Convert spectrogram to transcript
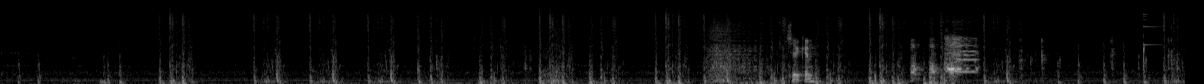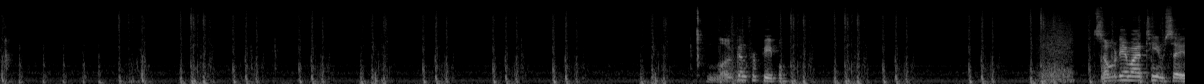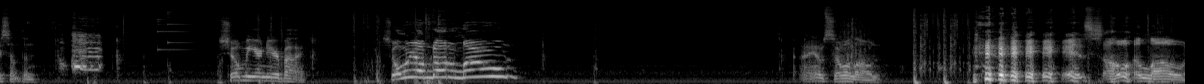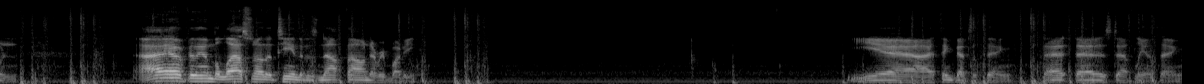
Chicken. Looking for people. Somebody on my team say something. Show me you're nearby. Show me I'm not alone! I am so alone. so alone. I have a feeling I'm the last one on the team that has not found everybody. Yeah, I think that's a thing. That That is definitely a thing.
